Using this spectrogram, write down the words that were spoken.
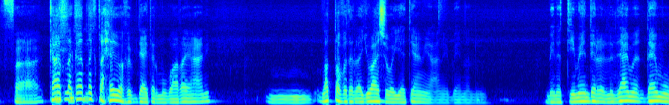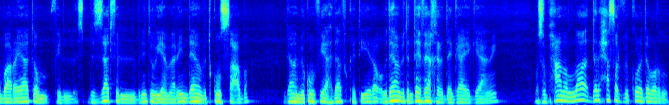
فكانت كانت لقطة حلوة في بداية المباراة يعني. لطفت الأجواء شويتين يعني بين ال... بين التيمين دول اللي دائما دائما مبارياتهم في ال... بالذات في البنيتو فيا مارين دائما بتكون صعبة. دائما بيكون فيها أهداف كثيرة ودائما بتنتهي في آخر دقائق يعني. وسبحان الله ده اللي حصل في الكورة ده برضه.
